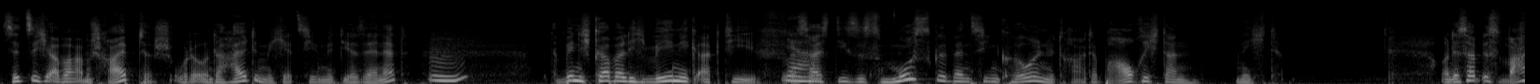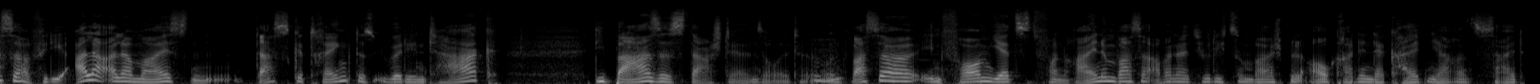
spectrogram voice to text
Sitze ich aber am Schreibtisch oder unterhalte mich jetzt hier mit dir sehr nett, mhm da bin ich körperlich wenig aktiv. Ja. Das heißt, dieses Muskelbenzin Kohlenhydrate brauche ich dann nicht. Und deshalb ist Wasser für die aller, allermeisten das Getränk, das über den Tag die Basis darstellen sollte. Mhm. Und Wasser in Form jetzt von reinem Wasser, aber natürlich zum Beispiel auch gerade in der kalten Jahreszeit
